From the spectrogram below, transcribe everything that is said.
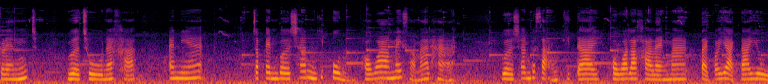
Grant Virtue นะคะ อันเนี้ยจะเป็นเวอร์ชั่นญี่ปุ่น เพราะว่าไม่สามารถหาเวอร์ชั่นภาษาอังกฤษได้ เพราะว่าราคาแรงมาก แต่ก็อยากได้อยู่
